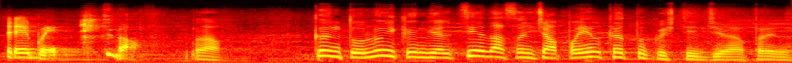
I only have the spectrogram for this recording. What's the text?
Trebuie. Da, da. Cântul lui, când el ție, dar să înceapă el, că tu câștigi uh, premiul.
